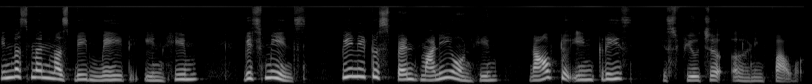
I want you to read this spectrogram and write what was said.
Investment must be made in him which means we need to spend money on him now to increase his future earning power.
